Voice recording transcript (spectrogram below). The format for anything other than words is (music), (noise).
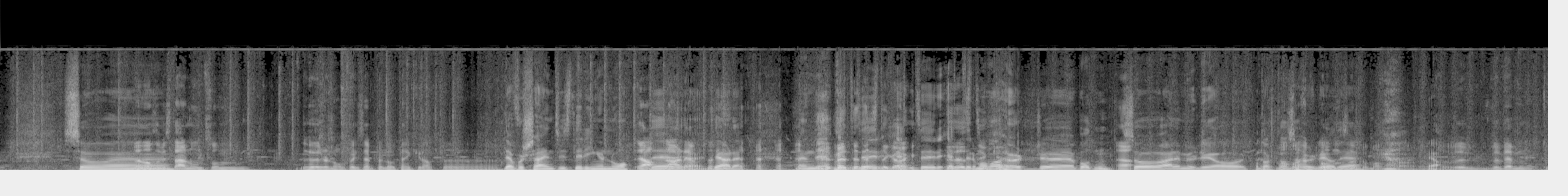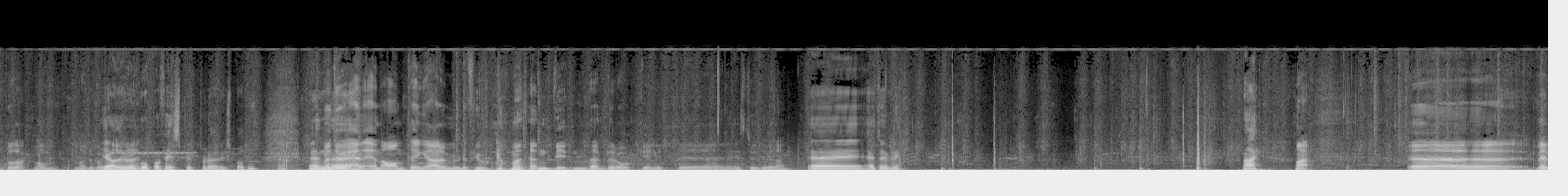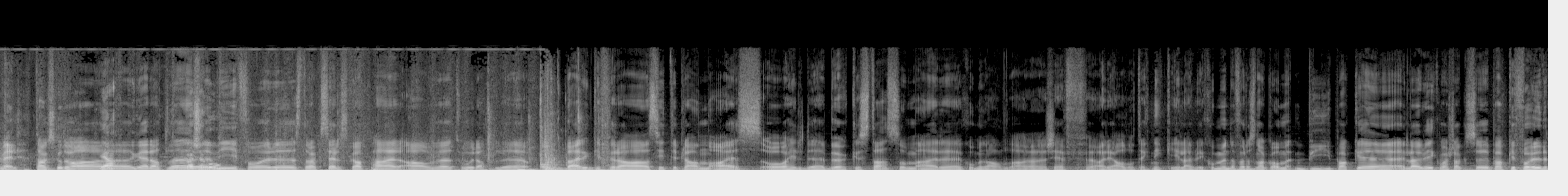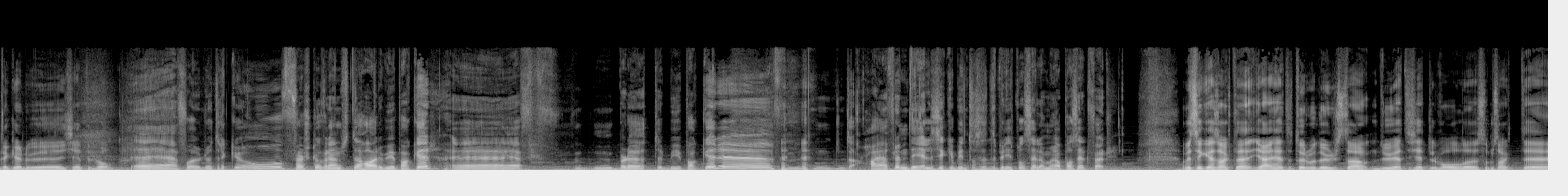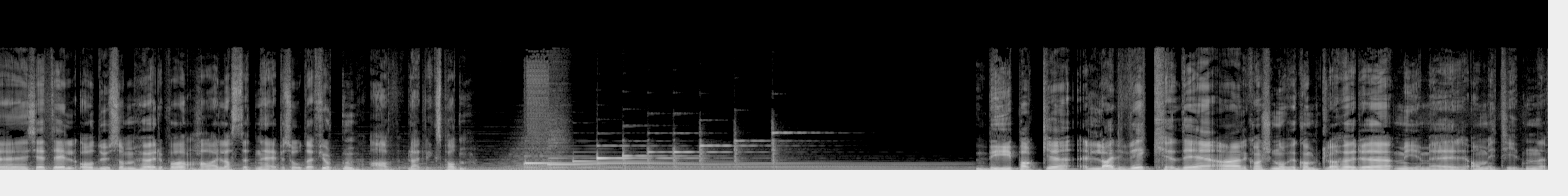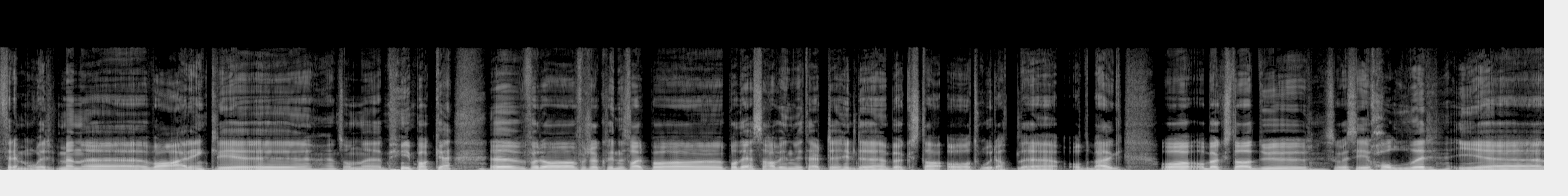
Så uh, Men altså, hvis det er noen som hører nå, f.eks., og tenker at uh, Det er for seint hvis de ringer nå. Ja, det er det. det, (laughs) er det. Men etter, gang, etter, etter man har hørt uh, podden, Ja. så er det mulig å kontakte man selvfølgelig. Og det, Ja. Hvem kontakter man når du ja, det vil gå på Facebook på Larviksbåten. Ja. Men, Men du, eh, en, en annen ting. Er det mulig å få gjort noe med den vinden? Den bråker litt i, i studio i dag. eh, et øyeblikk. Nei. Nei. Eh, vel, vel. Takk skal du ha, Ja, Geir Atle. vær så god. Vi får eh, straks selskap her av Tor Atle Oddberg fra Cityplan AS og Hilde Bøkestad, som er eh, kommunalsjef areal og teknikk i Larvik kommune, for å snakke om Bypakke Larvik. Hva slags eh, pakke foretrekker du, Kjetil Wold? Jeg foretrekker jo først og fremst harde bypakker. Eh, f- Bløte bypakker eh, (laughs) har jeg fremdeles ikke begynt å sette pris på, selv om jeg har passert før. Hvis ikke jeg har sagt det, jeg heter Tormod Ugelstad. Du heter Kjetil Wold, eh, som sagt, eh, Kjetil. Og du som hører på, har lastet ned episode 14 av Larvikspodden. Bypakke Larvik, det er kanskje noe vi kommer til å høre mye mer om i tiden fremover. Men uh, hva er egentlig uh, en sånn eh, bypakke? Uh, for å forsøke å finne svar på, på det, så har vi invitert Hilde Bøkestad og Tor Atle Oddberg. Og, og Bøkestad, du skal vi si, holder i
